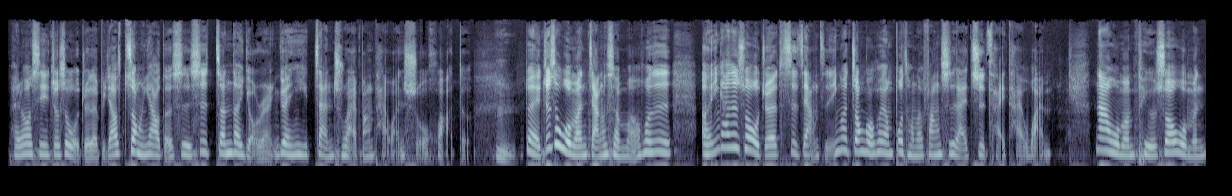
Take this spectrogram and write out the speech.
裴洛西，就是我觉得比较重要的是，是真的有人愿意站出来帮台湾说话的。嗯，对，就是我们讲什么，或是呃，应该是说，我觉得是这样子，因为中国会用不同的方式来制裁台湾。那我们比如说，我们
